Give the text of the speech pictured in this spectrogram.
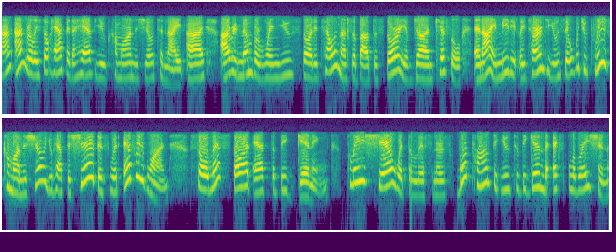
I'm I'm really so happy to have you come on the show tonight. I I remember when you started telling us about the story of John Kizell, and I immediately turned to you and said, well, "Would you please come on the show? You have to share this with everyone." So let's start at the beginning. Please share with the listeners what prompted you to begin the exploration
